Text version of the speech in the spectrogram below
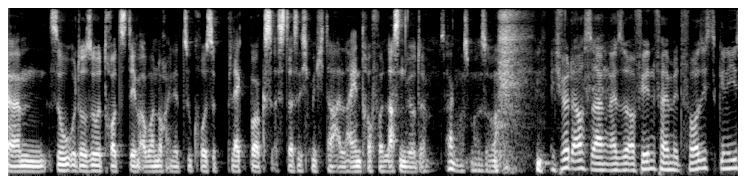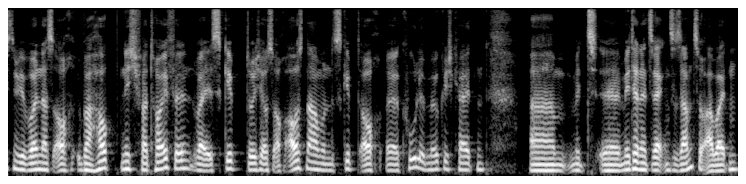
Ähm, so oder so trotzdem aber noch eine zu große Blackbox, als dass ich mich da allein drauf verlassen würde. Sagen wir es mal so. Ich würde auch sagen, also auf jeden Fall mit Vorsicht genießen. Wir wollen das auch überhaupt nicht verteufeln, weil es gibt durchaus auch Ausnahmen und es gibt auch äh, coole Möglichkeiten, ähm, mit äh, Metanetzwerken zusammenzuarbeiten.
